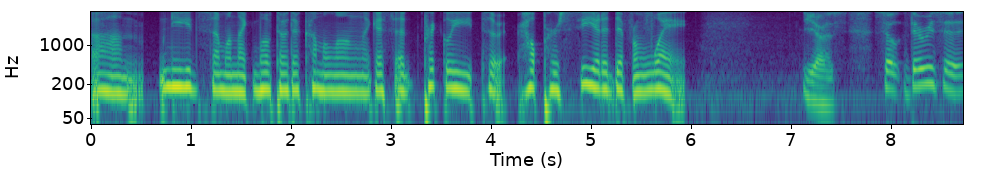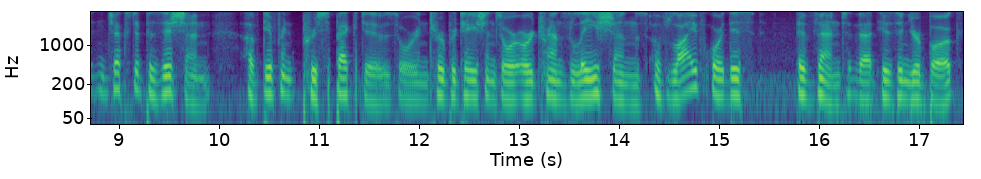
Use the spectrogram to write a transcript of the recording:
um, needs someone like Moto to come along, like I said, prickly to help her see it a different way. Yes. So there is a juxtaposition of different perspectives or interpretations or, or translations of life or this event that is in your book.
